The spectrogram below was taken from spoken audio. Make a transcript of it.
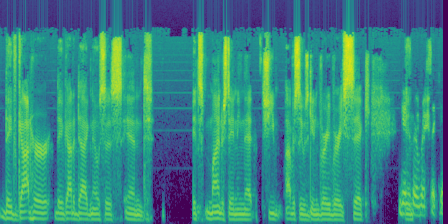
they've got her. They've got a diagnosis and. It's my understanding that she obviously was getting very, very sick getting very sick. Yeah.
